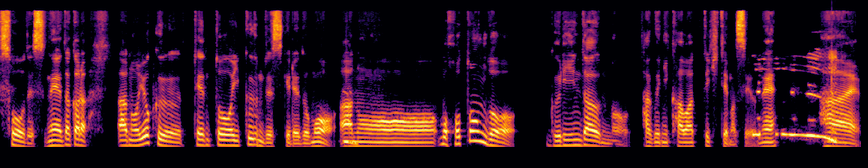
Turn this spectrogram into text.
そうですね。だから、あの、よく店頭行くんですけれども、うんあのーもうほとんどグリーンダウンのタグに変わってきてますよね。うんは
